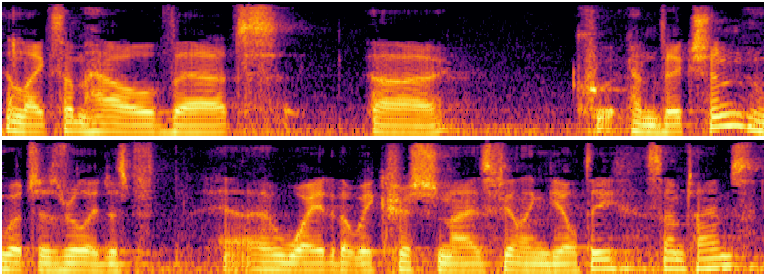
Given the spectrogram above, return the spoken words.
and like somehow that uh, conviction, which is really just a way that we Christianize feeling guilty sometimes.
